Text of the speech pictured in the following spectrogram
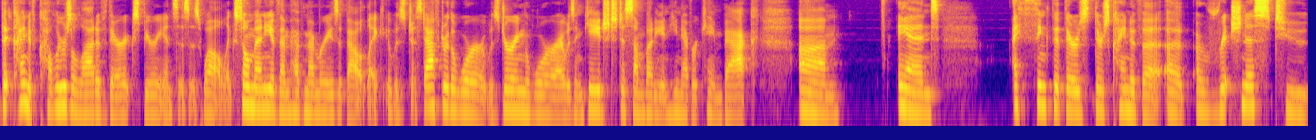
that kind of colors a lot of their experiences as well. Like so many of them have memories about like it was just after the war, it was during the war, I was engaged to somebody and he never came back. Um and I think that there's there's kind of a, a, a richness to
